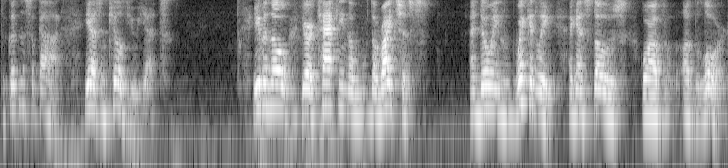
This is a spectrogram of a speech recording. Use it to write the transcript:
The goodness of God. He hasn't killed you yet. Even though you're attacking the, the righteous and doing wickedly against those who are of, of the Lord.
